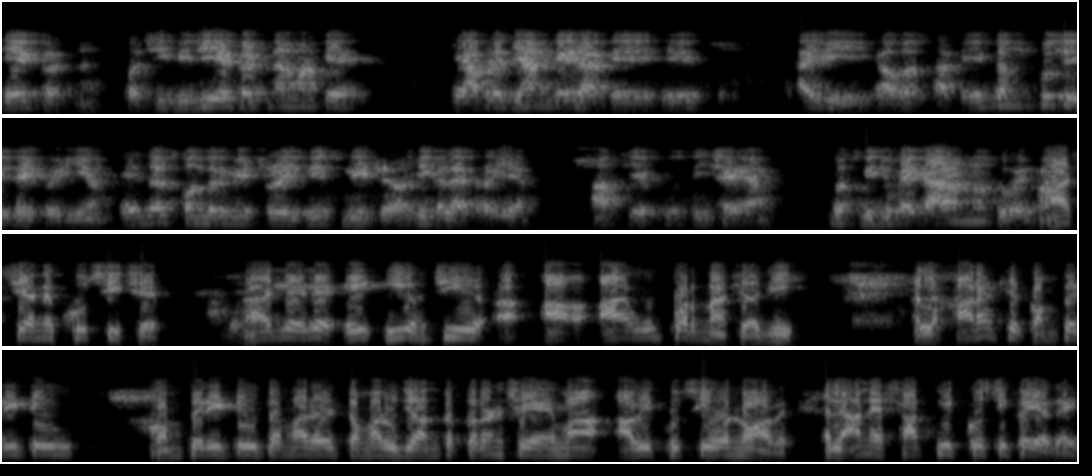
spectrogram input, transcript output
એક ઘટના પછી બીજી એક ઘટનામાં કે કે આપણે ધ્યાન કર્યા કે એ આવી અવસ્થા કે એકદમ ખુશી થઈ પડી એમ. એ દસ પંદર મિનિટ રહી વીસ મિનિટ રહી, અડધી કલાક રહી એમ. હાસ્ય ખુશી છે એમ. બસ બીજું કઈ કારણ નતું એનું હાસ્ય અને ખુશી છે. એટલે એટલે એ હજી આ- ઉપરના છે હજી. એટલે સારા છે કમ્પેરેટિવ કમ્પેરેટિવ તમારે, તમારું જે અંતકરણ છે એમાં આવી ખુશીઓ ન આવે. એટલે આને સાત્વિક ખુશી કઈ ગઈ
